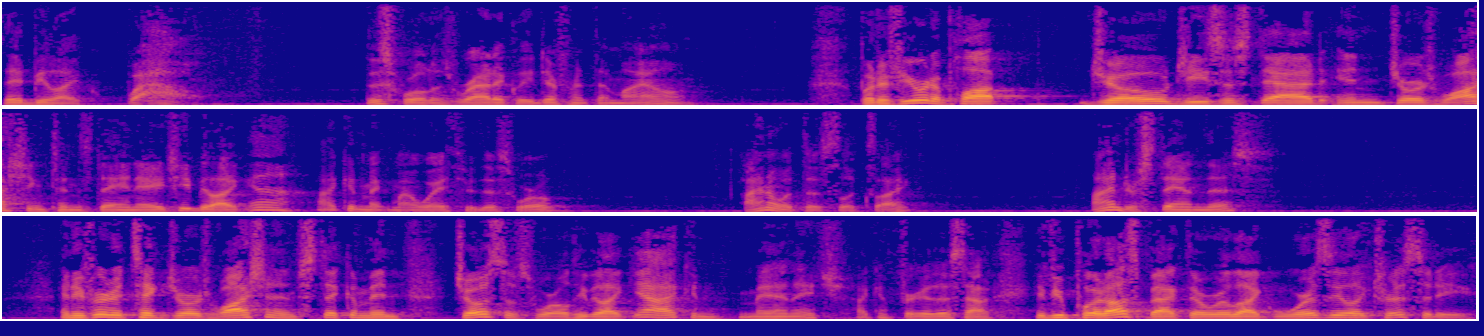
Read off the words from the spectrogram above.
they'd be like, wow, this world is radically different than my own. But if you were to plop Joe, Jesus' dad, in George Washington's day and age, he'd be like, yeah, I can make my way through this world. I know what this looks like. I understand this. And if you were to take George Washington and stick him in Joseph's world, he'd be like, yeah, I can manage. I can figure this out. If you put us back there, we're like, where's the electricity?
